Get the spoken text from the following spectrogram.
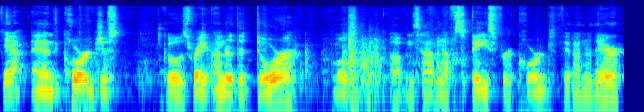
yeah, and the cord just goes right under the door. Most ovens have enough space for a cord to fit under there.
